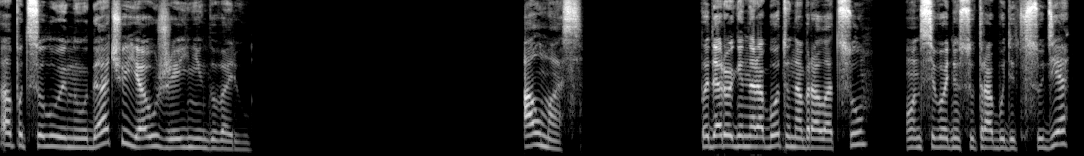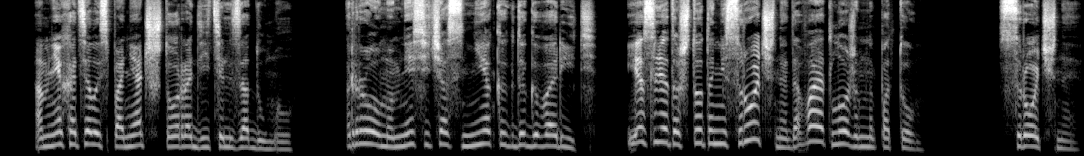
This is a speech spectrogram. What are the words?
А поцелуя на удачу я уже и не говорю. Алмаз. По дороге на работу набрал отцу, он сегодня с утра будет в суде, а мне хотелось понять, что родитель задумал. «Рома, мне сейчас некогда говорить. Если это что-то несрочное, давай отложим на потом». «Срочное.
